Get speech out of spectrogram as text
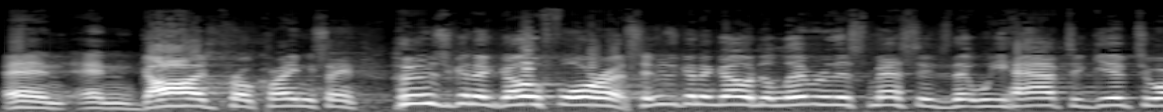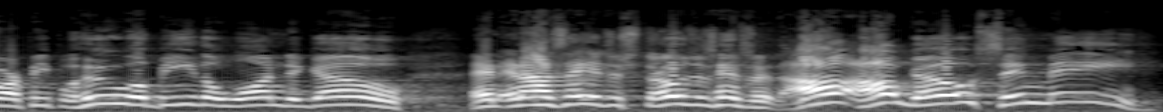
and, and God proclaiming, saying, Who's going to go for us? Who's going to go deliver this message that we have to give to our people? Who will be the one to go? And, and Isaiah just throws his hands up, I'll, I'll go, send me.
